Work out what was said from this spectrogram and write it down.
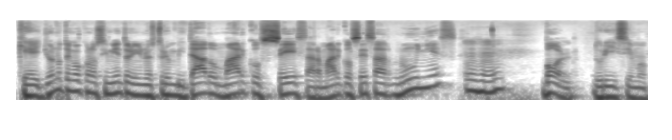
que yo no tengo conocimiento ni nuestro invitado, Marco César, Marco César Núñez. Bol, durísimo.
